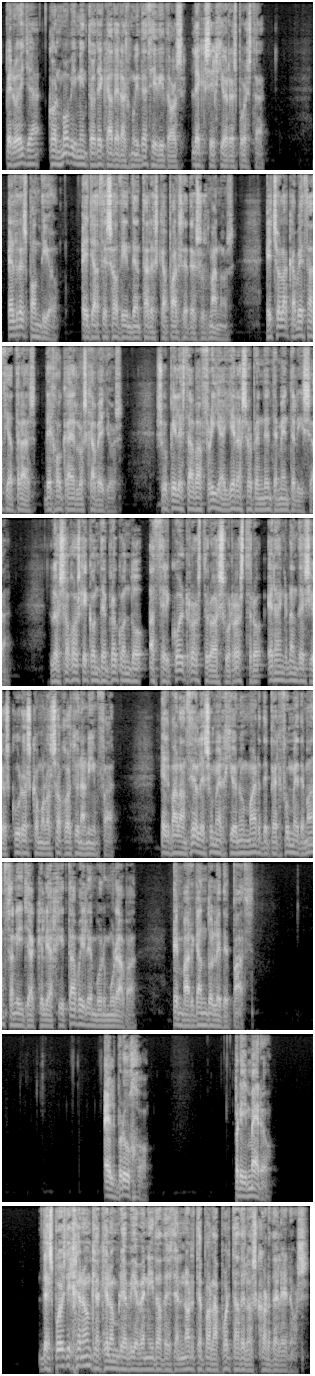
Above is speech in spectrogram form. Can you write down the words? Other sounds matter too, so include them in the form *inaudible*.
Pero ella, con movimientos de caderas muy decididos, le exigió respuesta. Él respondió. Ella cesó de intentar escaparse de sus manos. Echó la cabeza hacia atrás, dejó caer los cabellos. Su piel estaba fría y era sorprendentemente lisa. Los ojos que contempló cuando acercó el rostro a su rostro eran grandes y oscuros como los ojos de una ninfa. El balanceo le sumergió en un mar de perfume de manzanilla que le agitaba y le murmuraba, embargándole de paz. El brujo. Primero. Después dijeron que aquel hombre había venido desde el norte por la puerta de los cordeleros.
